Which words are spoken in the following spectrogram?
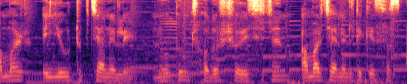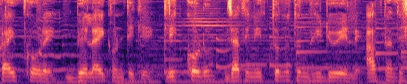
আমার এই ইউটিউব চ্যানেলে নতুন সদস্য এসেছেন, আমার চ্যানেলটিকে সাবস্ক্রাইব করে বেল আইকনটিকে ক্লিক করুন যাতে নিত্য নতুন ভিডিও এলে আপনাদের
